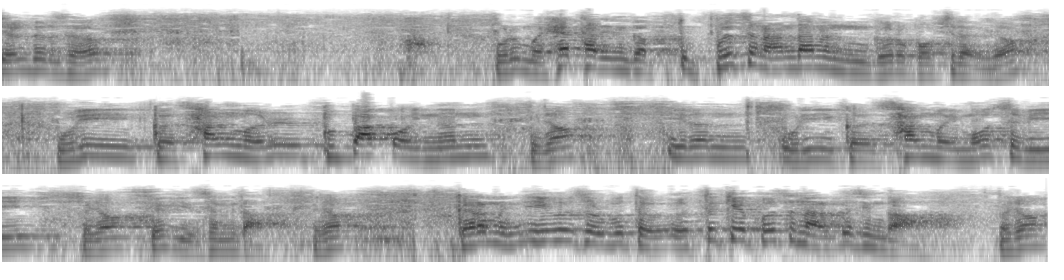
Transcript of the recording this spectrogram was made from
예를 들어서 우리 뭐 해탈이니까 또 벗어난다는 거로 봅시다, 그죠? 우리 그 삶을 붙잡고 있는, 그죠? 이런 우리 그 삶의 모습이, 그죠? 여기 있습니다, 그죠? 그러면 이것으로부터 어떻게 벗어날 것인가, 그죠?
